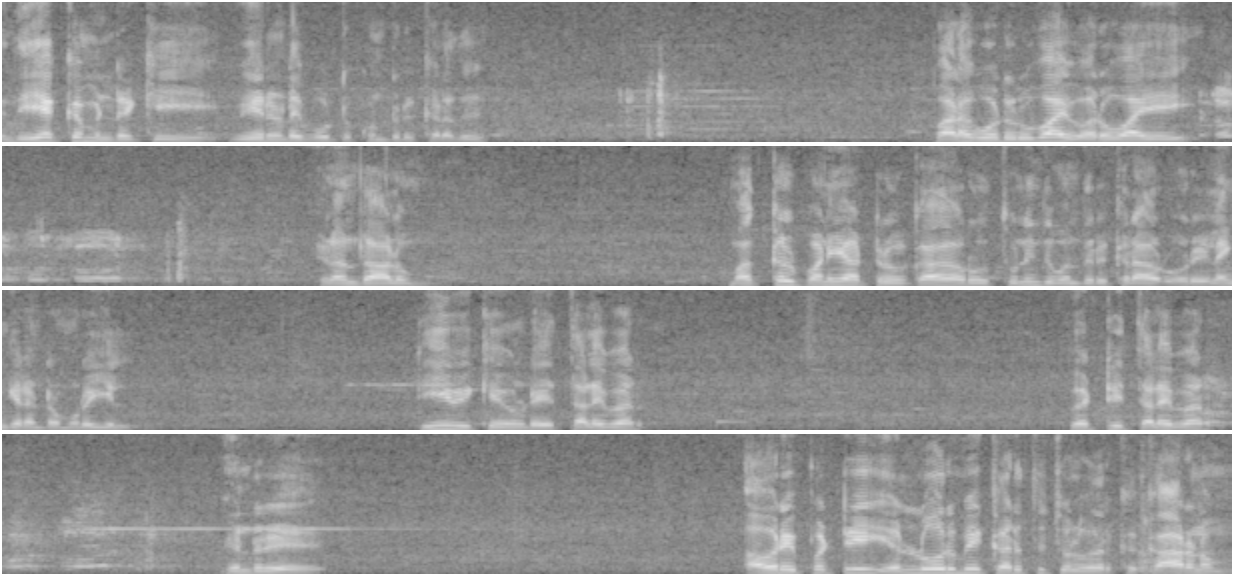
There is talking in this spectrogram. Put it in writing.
இந்த இயக்கம் இன்றைக்கு வீரநடை போட்டுக் கொண்டிருக்கிறது. பல கோடி ரூபாய் வருவாயை இழந்தாலும் மக்கள் பணியாற்றுவதற்காக ஒரு துணிந்து வந்திருக்கிறார் ஒரு இளைஞர் என்ற முறையில். டிவிகேவினுடைய தலைவர் வெற்றி தலைவர் என்று அவரை பற்றி எல்லோருமே கருத்து சொல்வதற்கு காரணம்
